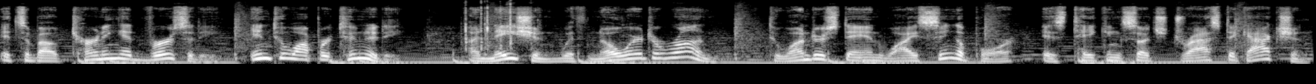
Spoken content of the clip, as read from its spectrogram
it's about turning adversity into opportunity. A nation with nowhere to run. To understand why Singapore is taking such drastic action,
